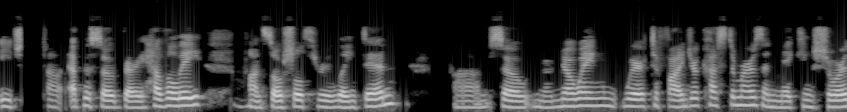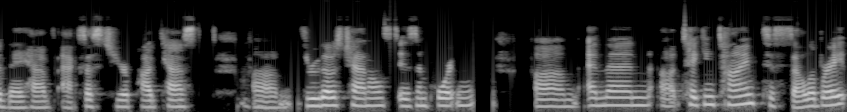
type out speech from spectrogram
each uh, episode very heavily mm-hmm. on social through LinkedIn. Um, so, you know, knowing where to find your customers and making sure they have access to your podcast mm-hmm. um, through those channels is important. Um, and then uh, taking time to celebrate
